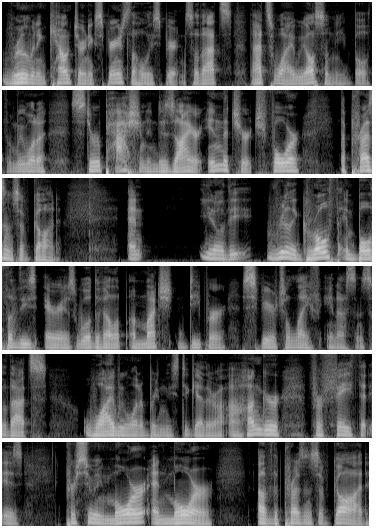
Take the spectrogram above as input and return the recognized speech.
room and encounter and experience the Holy Spirit, and so that's that's why we also need both. And we want to stir passion and desire in the church for the presence of God. And you know the really growth in both of these areas will develop a much deeper spiritual life in us. And so that's why we want to bring these together a, hunger for faith that is pursuing more and more of the presence of God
